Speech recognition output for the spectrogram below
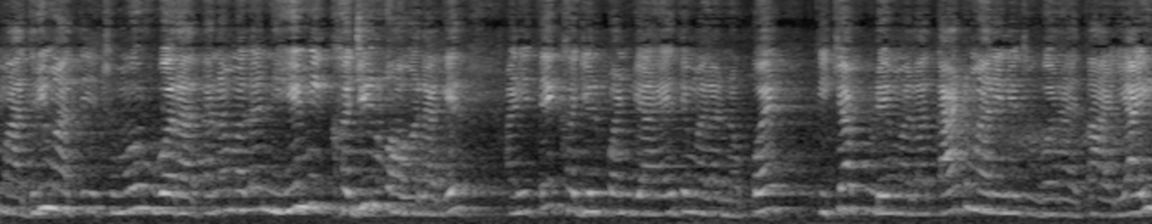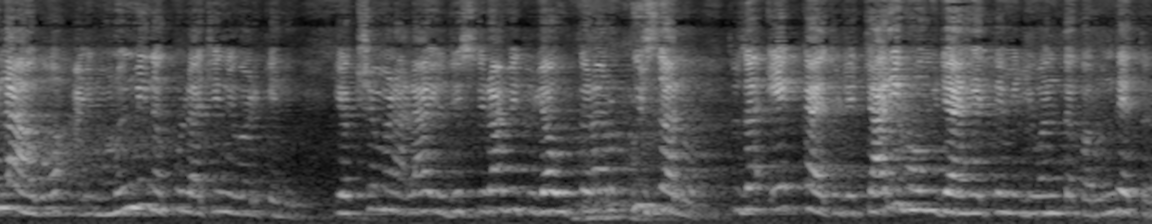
माद्री मातेसमोर उभं राहताना मला नेहमी खजील व्हावं लागेल. आणि ते खजीलपण जे आहे ते मला नको आहे तिच्या पुढे मला ताट मानेनेच उभं राहता यायला हवं आणि म्हणून मी नकुलाची निवड केली. यक्ष म्हणाला युधिष्ठिरा मी तुझ्या उत्तरावर खुश झालो. तुझा एक काय? तुझे चारी भाऊ जे आहेत ते मी जिवंत करून देतोय.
